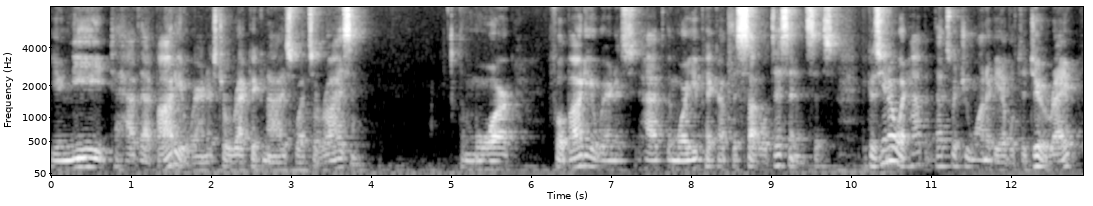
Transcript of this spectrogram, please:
you need to have that body awareness to recognize what's arising. The more full body awareness have, the more you pick up the subtle dissonances. Because you know what happens? That's what you want to be able to do, right?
